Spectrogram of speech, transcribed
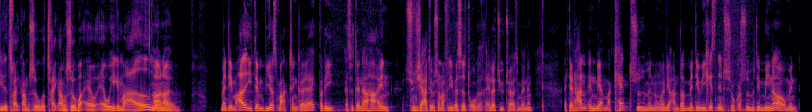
De der 3 gram sukker. 3 gram sukker er jo, er jo ikke meget, Nej, men, nej. øh, Men det er meget i dem, vi har smagt, tænker jeg, ikke? Fordi altså, den her har en, synes jeg, det er jo sådan fordi vi har siddet og drukket relativt tør champagne, at den har en, en mere markant sødme end nogle af de andre, men det er jo ikke sådan en sukkersødme, det minder om en,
